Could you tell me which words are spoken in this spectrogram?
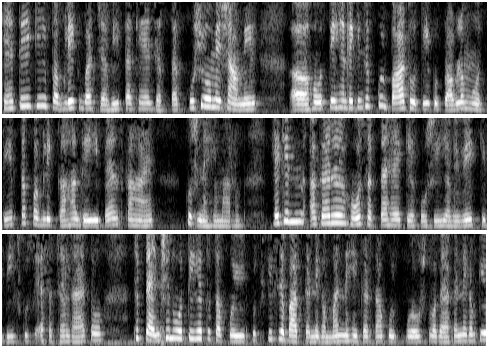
कहते हैं कि पब्लिक बस जब ही तक है, जब तक खुशियों में शामिल होते हैं। लेकिन जब कोई बात होती है, कोई प्रॉब्लम होती है, तब पब्लिक कहाँ गई, फैंस कहाँ है? कुछ नहीं मालूम। लेकिन अगर हो सकता है कि खुशी या विवेक के बीच कुछ ऐसा चल रहा है तो जब टेंशन होती है तो तब कोई कुछ किसी से बात करने का मन नहीं करता, कोई पोस्ट वगैरह करने का, क्यों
